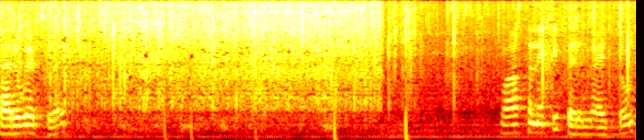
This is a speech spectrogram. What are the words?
கருவேப்பிலை. வாசனைக்கு பெருங்காயத்தூள்.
